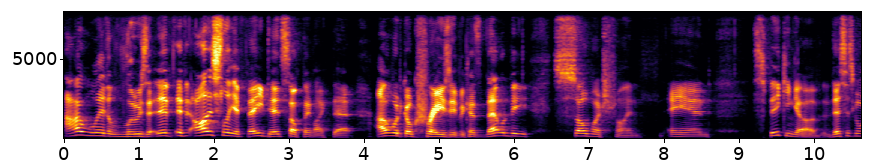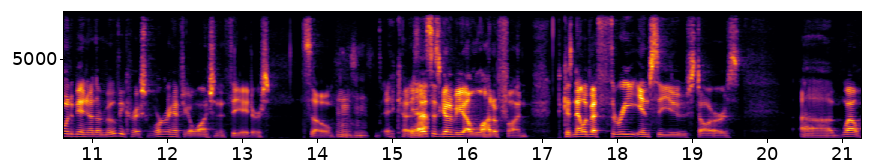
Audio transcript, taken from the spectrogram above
I would lose it. If, if honestly, if they did something like that, I would go crazy because that would be so much fun. And speaking of, this is going to be another movie, Chris. We're going to have to go watch in the theaters. So hmm because Yeah. this is going to be a lot of fun. Because now we've got three MCU stars. Uh, well,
